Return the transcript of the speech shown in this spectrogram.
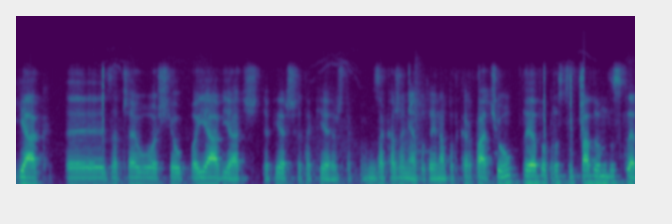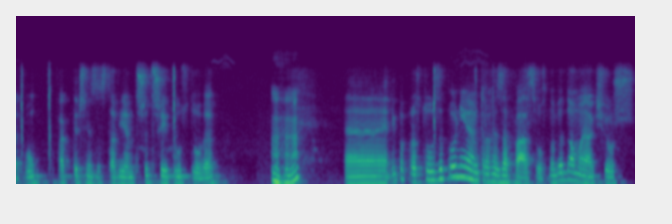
jak zaczęło się pojawiać te pierwsze takie, że tak powiem, zakażenia tutaj na Podkarpaciu, to ja po prostu wpadłem do sklepu. Faktycznie zostawiłem 3-3,5 stówy. Mhm. E, I po prostu uzupełniłem trochę zapasów. No wiadomo, jak się już,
